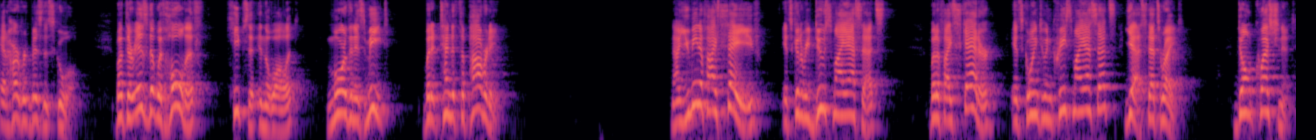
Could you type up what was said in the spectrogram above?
at Harvard Business School. But there is that withholdeth, keeps it in the wallet, more than is meet, but it tendeth to poverty. Now, you mean if I save, it's going to reduce my assets, but if I scatter, it's going to increase my assets? Yes, that's right. Don't question it.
